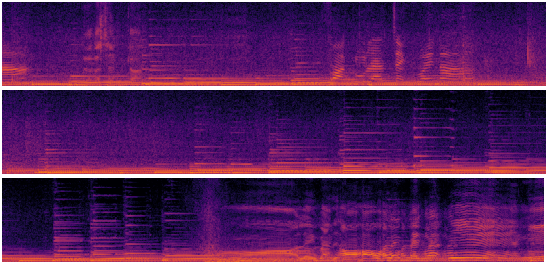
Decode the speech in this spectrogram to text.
นะแล้วก็เช่นกัน ฝากดูแลเจกด้วยนะ ว่าเล่นเป็นละนี่อย่างนี้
